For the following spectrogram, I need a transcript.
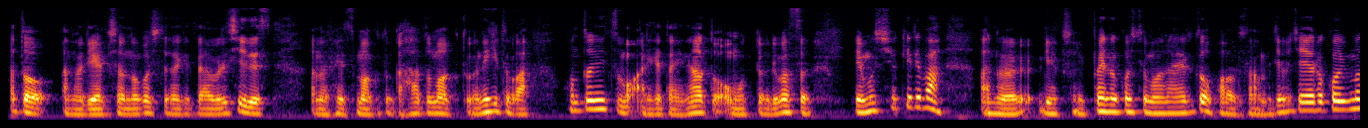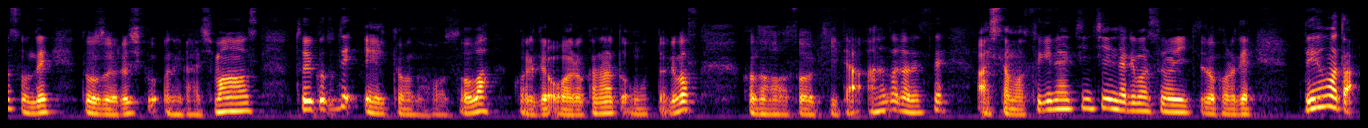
あと、あの、リアクション残していただけたら嬉しいです。あの、フェイスマークとかハートマークとかネギとか、本当にいつもありがたいなと思っております。で、もしよければ、あの、リアクションいっぱい残してもらえると、パウルさんめちゃめちゃ喜びますので、どうぞよろしくお願いします。ということで、えー、今日の放送はこれで終わろうかなと思っております。この放送を聞いたあなたがですね、明日も素敵な一日になりますようにというところで、ではまた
